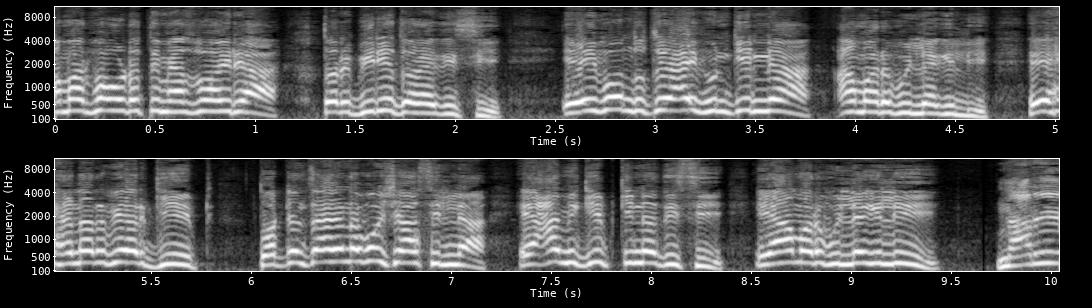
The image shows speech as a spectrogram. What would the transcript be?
আমার ফাউটা তুই ম্যাচ বহিরা তোর বিড়ি ধরাই দিছি। এই বন্ধু তুই আইফোন কিন না আমার বুঝলা গেলি। এই হ্যানার বিয়ার গিফট তোর টেন চাই না পয়সা আসিল না এ আমি গিফট কিনা দিছি এ আমার বুঝলা গেলি। না রে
